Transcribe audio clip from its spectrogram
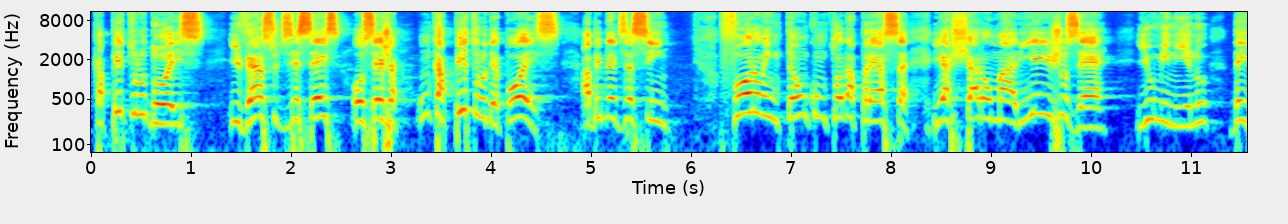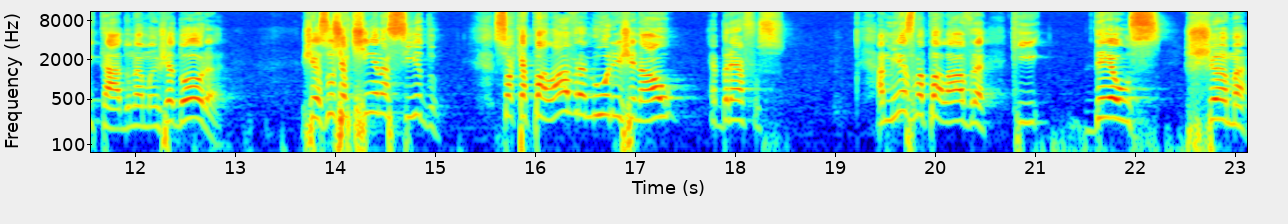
capítulo 2 e verso 16, ou seja, um capítulo depois, a Bíblia diz assim: Foram então com toda a pressa e acharam Maria e José e o menino deitado na manjedoura. Jesus já tinha nascido, só que a palavra no original é brefos. A mesma palavra que Deus chama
